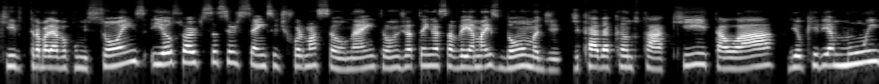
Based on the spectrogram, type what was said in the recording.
que trabalhava com missões, e eu sou artista circense de formação, né? Então eu já tenho essa veia mais nômade, de cada canto tá aqui, tá lá, e eu queria muito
